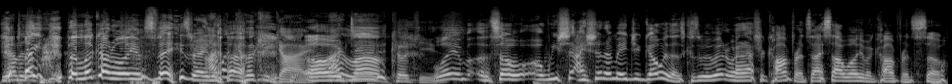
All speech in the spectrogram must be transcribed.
Yeah, like the look on William's face right I'm now. a cookie guy. Oh, I dude. love cookies. William, uh, so uh, we sh- I should have made you go with us because we went right after conference. I saw William at conference, so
